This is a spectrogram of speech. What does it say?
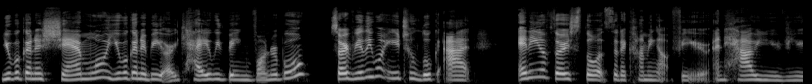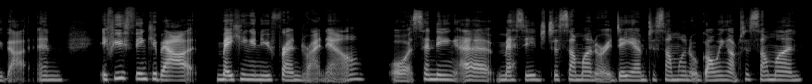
You are going to share more. You are going to be okay with being vulnerable. So, I really want you to look at any of those thoughts that are coming up for you and how you view that. And if you think about making a new friend right now, or sending a message to someone or a DM to someone or going up to someone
